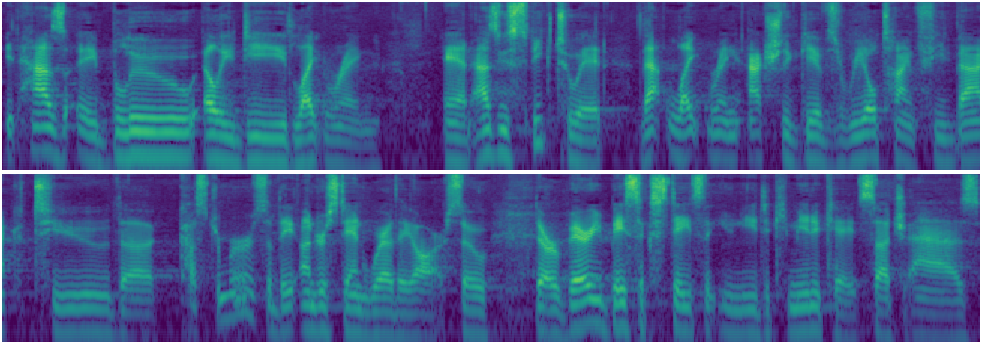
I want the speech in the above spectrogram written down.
it has a blue LED light ring and as you speak to it, that light ring actually gives real time feedback to the customer so they understand where they are. So there are very basic states that you need to communicate, such as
